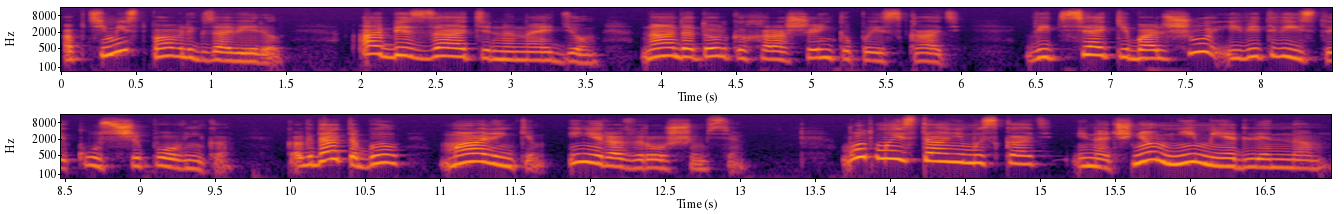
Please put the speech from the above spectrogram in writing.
Оптимист Павлик заверил. «Обязательно найдем. Надо только хорошенько поискать. Ведь всякий большой и ветвистый куст шиповника когда-то был маленьким и не разросшимся. Вот мы и станем искать, и начнем немедленно».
